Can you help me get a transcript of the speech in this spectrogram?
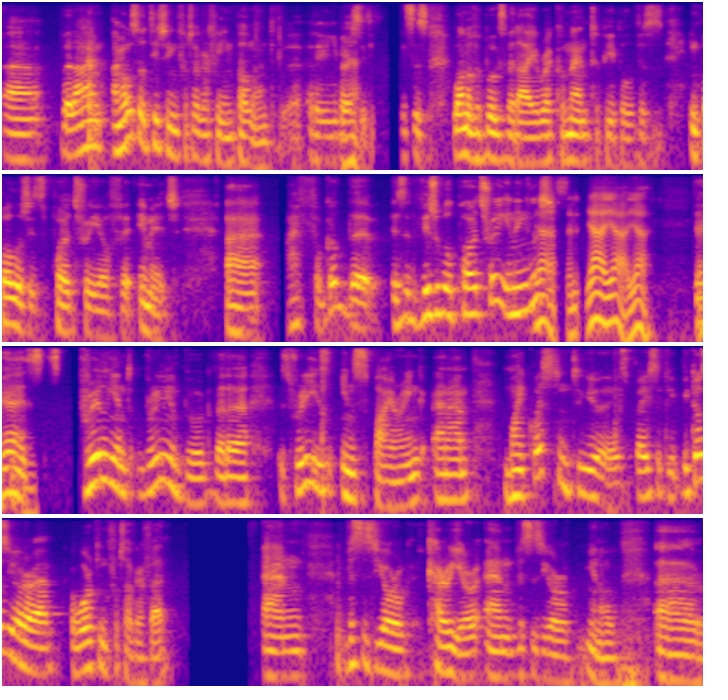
Uh, but I'm I'm also teaching photography in Poland uh, at a university. Yeah. This is one of the books that I recommend to people. This is, in Polish, it's poetry of image. Uh, I forgot the is it visual poetry in English? Yes, and yeah, yeah, yeah. Definitely. Yeah, it's, brilliant, brilliant book that uh, is really inspiring. And um, my question to you is basically because you're a, a, working photographer, and this is your career, and this is your, you know, uh,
